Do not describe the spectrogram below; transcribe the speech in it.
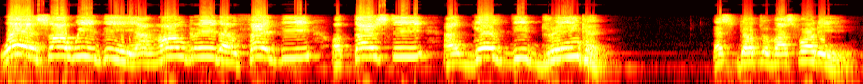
when saw we thee, and hungry, and fed thee, or thirsty, and gave thee drink? Let's jump to verse 40.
